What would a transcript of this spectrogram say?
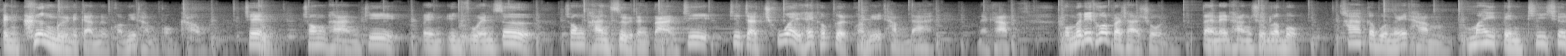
เป็นเครื่องมือในการอำนวยความยุติธรรมของเขา เช่น ช่องทางที่เป็นอินฟลูเอนเซอร์ช่องทางสื่อต่างๆ ที่ที่จะช่วยให้เขาเกิดความยุติธรรมได้นะครับ ผมไม่ได้โทษประชาชน แต่ในทางเชิงระบบถ้ากระบวนการยุติธรรมไม่เป็นที่เชื่อ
